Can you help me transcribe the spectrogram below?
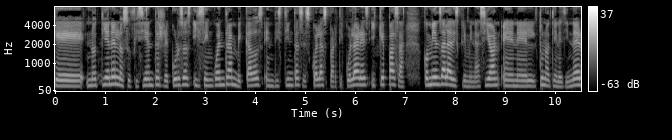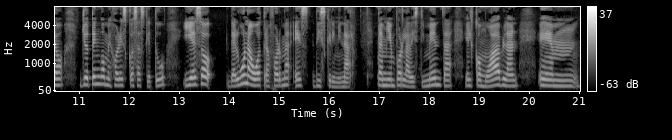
que no tienen los suficientes recursos y se encuentran becados en distintas escuelas particulares. Y qué pasa comienza la discriminación en el tú no tienes dinero yo tengo mejores cosas que tú y eso de alguna u otra forma es discriminar. También por la vestimenta el cómo hablan eh,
